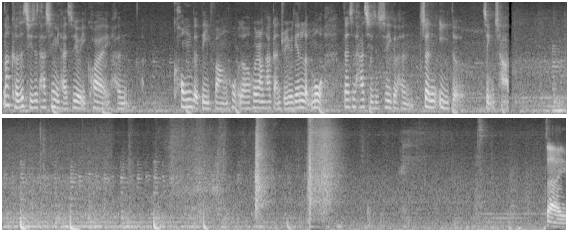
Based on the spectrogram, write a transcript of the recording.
那可是其实他心里还是有一块很空的地方，或呃会让他感觉有点冷漠。但是他其实是一个很正义的警察。在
